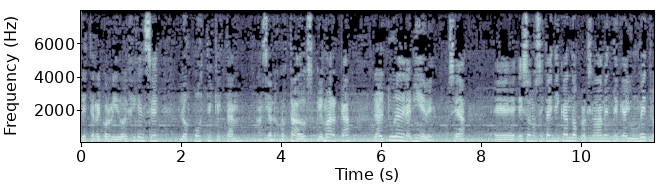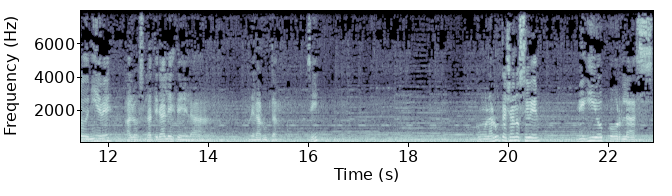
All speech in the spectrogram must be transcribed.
de este recorrido es, fíjense, los postes que están hacia los costados, que marca la altura de la nieve, o sea, eh, eso nos está indicando aproximadamente que hay un metro de nieve a los laterales de la, de la ruta. ¿Sí? Como la ruta ya no se ve, me guío por las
